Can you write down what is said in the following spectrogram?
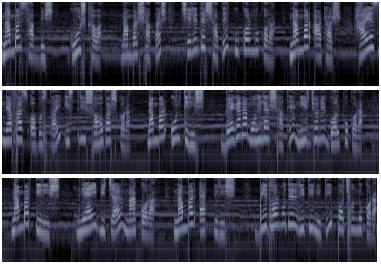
নাম্বার ছাব্বিশ, ঘুষ খাওয়া। নাম্বার সাতাশ, ছেলেদের সাথে কুকর্ম করা। নাম্বার আঠাশ, হায়েজ নেফাস অবস্থায় স্ত্রীর সহবাস করা। নাম্বার উনত্রিশ, বেগানা মহিলার সাথে নির্জনে গল্প করা। নাম্বার তিরিশ, ন্যায় বিচার না করা। নাম্বার একত্রিশ বেধর্মদের রীতিনীতি পছন্দ করা।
